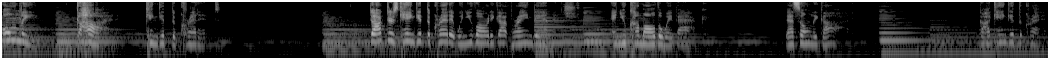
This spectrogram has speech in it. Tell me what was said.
only God can get the credit. Doctors can't get the credit when you've already got brain damage and you come all the way back. That's only God. God can't get the credit.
